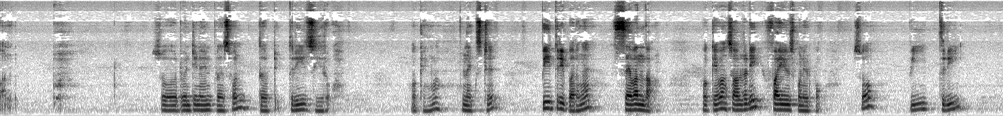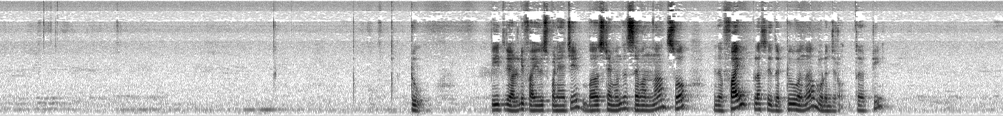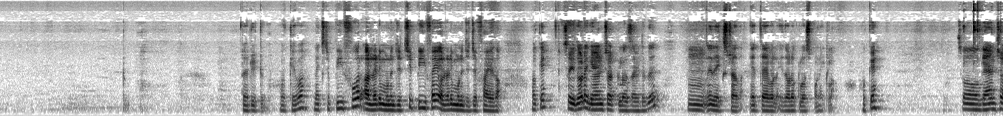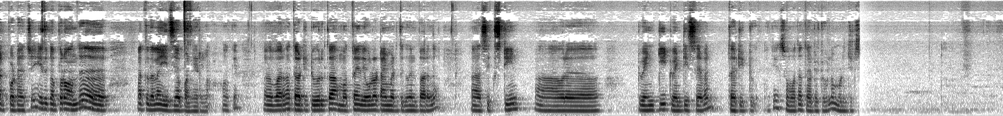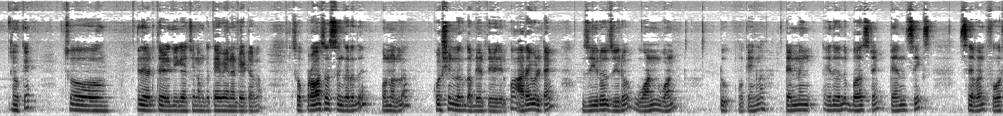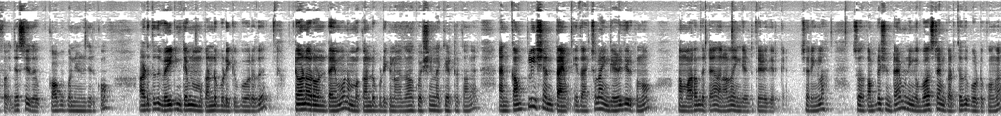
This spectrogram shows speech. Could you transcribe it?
One so twenty nine plus one thirty three zero ஓகேங்களா நெக்ஸ்ட்டு பி த்ரீ பாருங்கள் செவன் தான். ஓகேவா ஸோ ஆல்ரெடி ஃபைவ் யூஸ் பண்ணியிருப்போம் so P three two P three already five use பண்ணியாச்சு. Burst time வந்து seven தான். ஸோ இந்த ஃபைவ் ப்ளஸ் இது டூ வந்தால் முடிஞ்சிடும் தேர்ட்டி தேர்ட்டி டூ ஓகேவா நெக்ஸ்ட் பி ஃபோர் ஆல்ரெடி முடிஞ்சிடுச்சு பி ஃபைவ் ஆல்ரெடி முடிஞ்சிச்சு. ஃபைவ் தான். ஓகே ஸோ இதோட கேன் ஷாட் க்ளோஸ் ஆகிடுது இது எக்ஸ்ட்ரா தான். இது தேவையில்லை. இதோட க்ளோஸ் பண்ணிக்கலாம். ஓகே ஸோ கேன் ஷாட் போட்டாச்சு. இதுக்கப்புறம் வந்து மற்றதெல்லாம் ஈஸியாக பண்ணிடலாம் ஓகே பாருங்கள் தேர்ட்டி டூ இருக்கா? மொத்தம் இது எவ்வளோ டைம் எடுத்துக்குதுன்னு பாருங்கள் Uh, சிக்ஸ்டீன் uh, ஒரு twenty twenty seven thirty two okay so மொத்தம் தேர்ட்டி டூவில் முடிஞ்சிடுச்சு. ஓகே ஸோ இதை எடுத்து எழுதிக்காச்சு நமக்கு தேவையான டேட்டெல்லாம் ஸோ ப்ராசஸ்ஸுங்கிறது ஒன்றும் இல்லை. கொஷினில் இருந்து அப்படியே எடுத்து எழுதியிருக்கோம். Arrival time zero zero one one two ஓகேங்களா டென்னு இது வந்து burst time ten six seven four five just இதை காப்பி பண்ணி எழுதியிருக்கோம். அடுத்தது வெயிட்டிங் டைம் நம்ம கண்டுபிடிக்க போகிறது டேர்ன் அரவுண்ட் டைமும் நம்ம கண்டுபிடிக்கணும். இதுதான் கொஷினில் கேட்டிருக்காங்க. அண்ட் கம்ப்ளீஷன் டைம் இது ஆக்சுவலாக இங்கே எழுதியிருக்கணும். நான் மறந்துட்டேன். அதனால் இங்கே எடுத்து எழுதியிருக்கேன். சரிங்களா? ஸோ கம்ப்ளீஷன் டைம் நீங்கள் பர்ஸ்ட் டைம் அடுத்தது போட்டுக்கோங்க.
